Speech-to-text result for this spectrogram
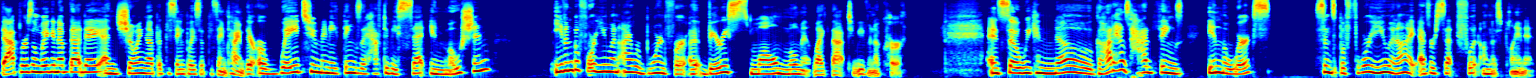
that person waking up that day and showing up at the same place at the same time. There are way too many things that have to be set in motion, even before you and I were born, for a very small moment like that to even occur. And so we can know God has had things in the works since before you and I ever set foot on this planet.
